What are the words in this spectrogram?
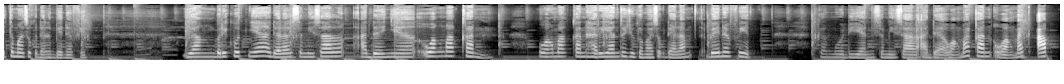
Itu masuk ke dalam benefit yang berikutnya adalah semisal adanya uang makan. Uang makan harian itu juga masuk dalam benefit. Kemudian semisal ada uang makan, uang make up.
